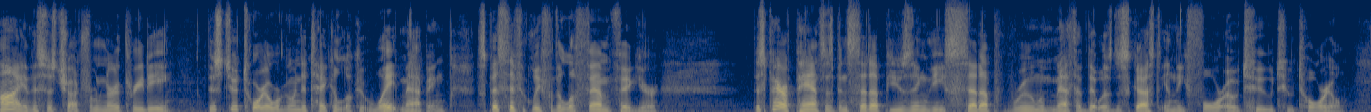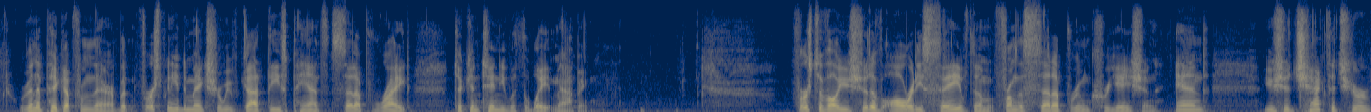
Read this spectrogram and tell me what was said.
Hi, this is Chuck from Nerd3D. This tutorial we're going to take a look at weight mapping, specifically for the LaFemme figure. This pair of pants has been set up using the setup room method that was discussed in the 402 tutorial. We're going to pick up from there, but first we need to make sure we've got these pants set up right to continue with the weight mapping. First of all, you should have already saved them from the setup room creation, and you should check that your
